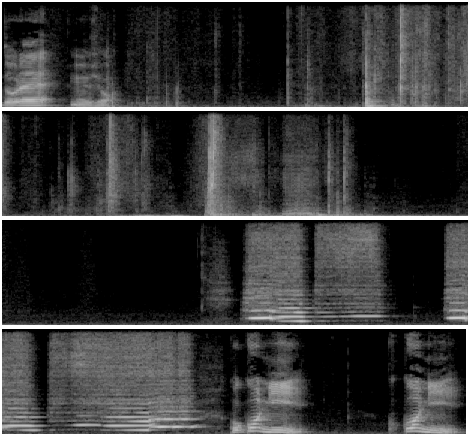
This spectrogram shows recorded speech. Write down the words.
どれ、よいしょ。ここに、ここに、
